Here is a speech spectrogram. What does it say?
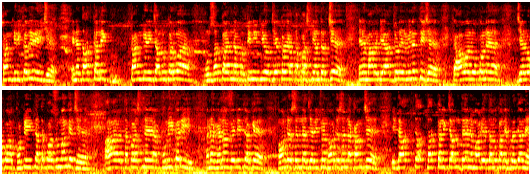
કામગીરી કરી રહી છે, એને તાત્કાલિક કામગીરી ચાલુ કરવા હું સરકારના પ્રતિનિધિઓ જે કોઈ આ તપાસની અંદર છે, એને મારે બે હાથ જોડીને વિનંતી છે કે આવા લોકોને જે લોકો ખોટી રીતના તપાસું માંગે છે, આ તપાસને પૂરી કરી અને વહેલામાં વહેલી તકે ફાઉન્ડેશનના જે રિજવાન ફાઉન્ડેશનના કામ છે, એ તાત્કાલિક ચાલુ થાય અને માળિયા તાલુકાની પ્રજાને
